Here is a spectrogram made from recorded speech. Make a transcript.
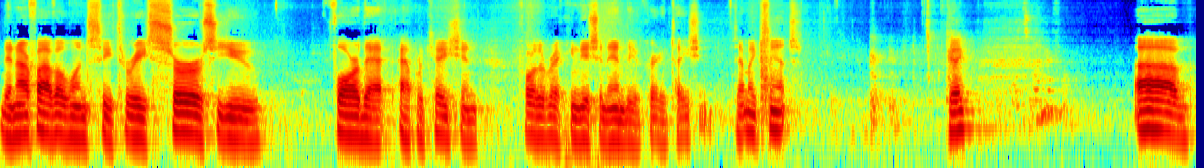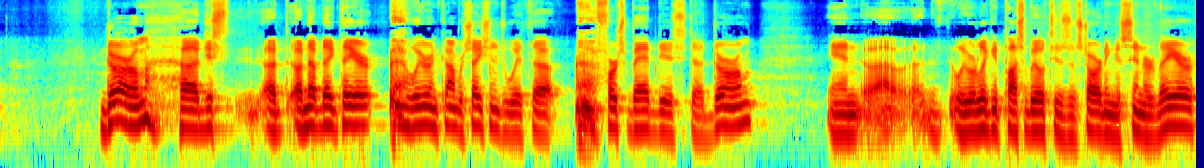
then our 501c3 serves you for that application for the recognition and the accreditation. Does that make sense? Okay. That's wonderful. Um, Durham, uh, just uh, an update there. we were in conversations with uh, First Baptist uh, Durham, and uh, we were looking at possibilities of starting a center there.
